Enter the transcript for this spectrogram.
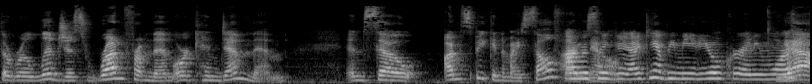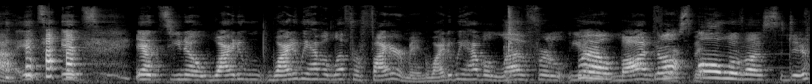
the religious run from them or condemn them. And so I'm speaking to myself right now. I was now. thinking I can't be mediocre anymore. Yeah, it's it's Yeah. it's you know why do why do we have a love for firemen? Why do we have a love for you well, know law not enforcement? all of us do.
